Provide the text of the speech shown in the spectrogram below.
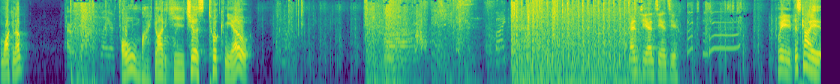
I'm walking up. I was there. Oh my god, oh he just took me out. Spike NT, NT, NT. Wait, this guy.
